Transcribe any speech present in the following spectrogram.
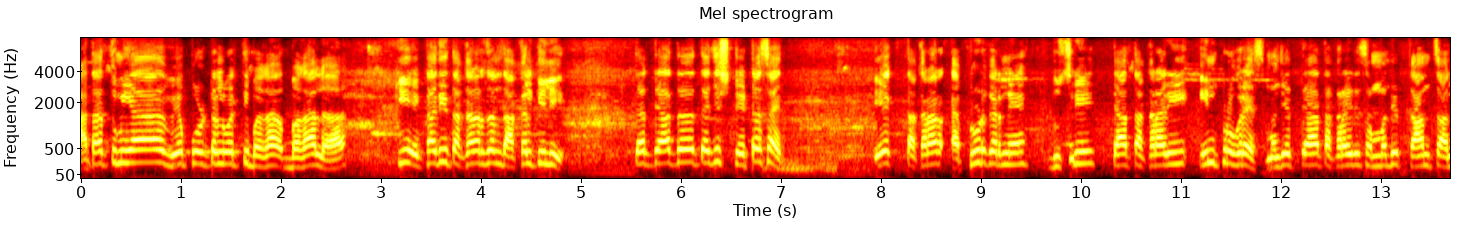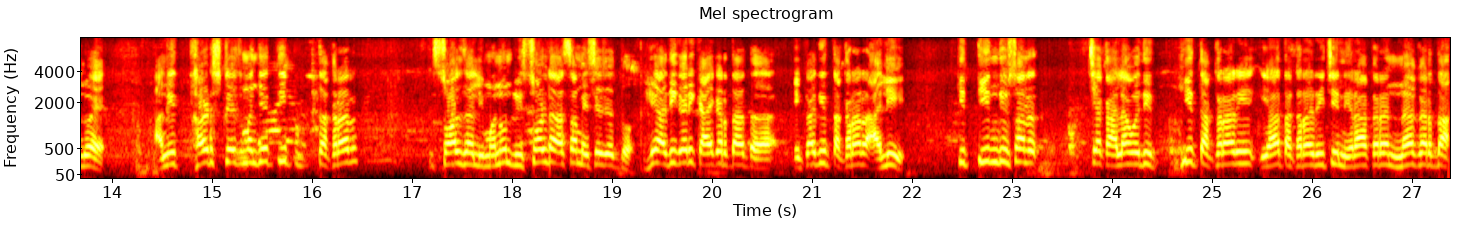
आता तुम्ही या वेब पोर्टलवरती बघा बघाल की एखादी तक्रार जर दाखल केली तर त्यात त्याचे स्टेटस आहेत. एक तक्रार अप्रूव्ड करणे दुसरी त्या तक्रारी इन प्रोग्रेस म्हणजे त्या तक्रारी संबंधित काम चालू आहे. आणि थर्ड स्टेज म्हणजे ती तक्रार सॉल्व झाली. म्हणून रिसॉल्ट असा मेसेज येतो. हे अधिकारी काय करतात? एखादी तक्रार आली की तीन दिवसांच्या कालावधीत ही तक्रारी या तक्रारीचे निराकरण न करता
